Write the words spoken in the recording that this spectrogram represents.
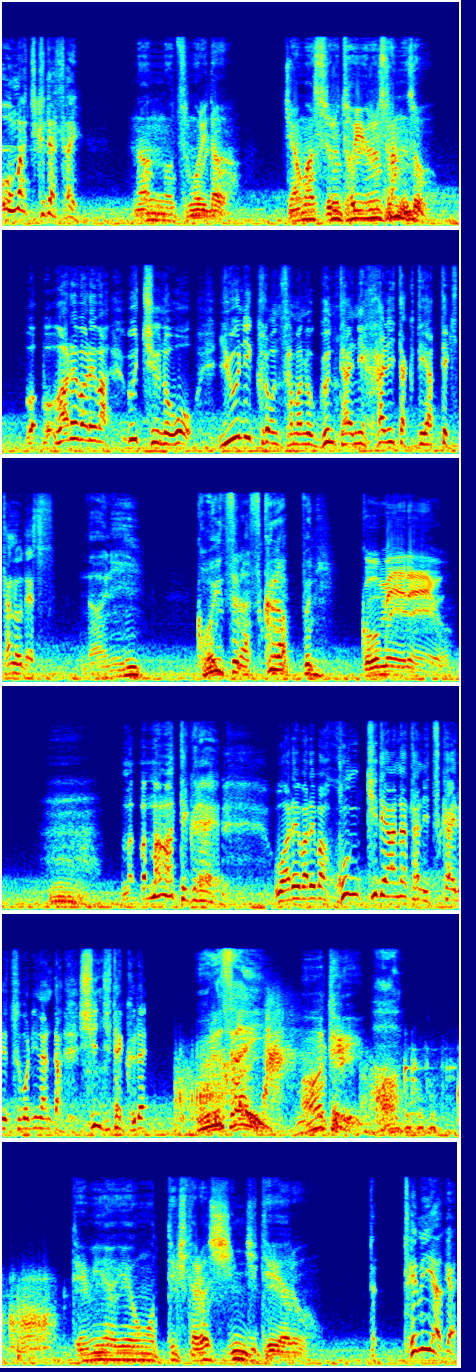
おお待ちください。何のつもりだ？邪魔すると許さんぞ。わ我々は宇宙の王ユニクロン様の軍隊に入りたくてやってきたのです。何？こいつらスクラップに。ご命令をま、ま、待ってくれ。我々は本気であなたに仕えるつもりなんだ。信じてくれ。うるさい。待て。手土産を持ってきたら信じてやろ手土産？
